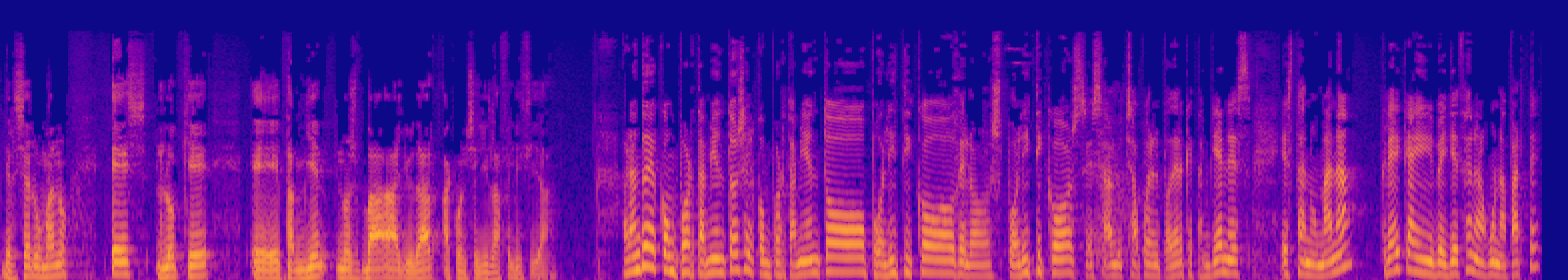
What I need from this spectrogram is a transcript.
del ser humano, es lo que eh, también nos va a ayudar a conseguir la felicidad. Hablando de comportamientos, el comportamiento político de los políticos, esa lucha por el poder que también es, tan humana, ¿cree que hay belleza en alguna parte?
